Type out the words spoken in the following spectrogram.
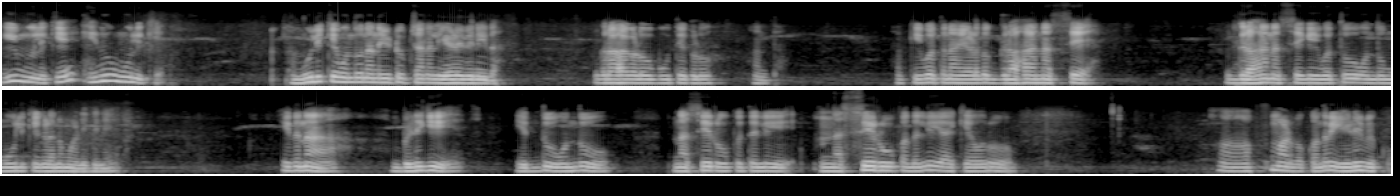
ಈ ಮೂಲಿಕೆ, ಇದು ಮೂಲಿಕೆ. ಮೂಲಿಕೆ ಒಂದು ನನ್ನ ಯೂಟ್ಯೂಬ್ ಚಾನಲ್ ಹೇಳಿದ್ದೀನಿ ಇದು ಗ್ರಹಗಳು, ಭೂತೆಗಳು ಅಂತ. ಅದಕ್ಕೆ ಇವತ್ತು ನಾನು ಹೇಳೋದು ಗ್ರಹ ನಸ್ಸೆ ಗ್ರಹ ನಸ್ಯೆಗೆ ಇವತ್ತು ಒಂದು ಮೂಲಿಕೆಗಳನ್ನು ಮಾಡಿದ್ದೀನಿ. ಇದನ್ನು ಬೆಳಿಗ್ಗೆ ಎದ್ದು ಒಂದು ನಸೆ ರೂಪದಲ್ಲಿ ನಸೆ ರೂಪದಲ್ಲಿ ಯಾಕೆ ಅವರು ಅಪ್ ಮಾಡಬೇಕು ಅಂದರೆ ಎಳಿಬೇಕು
